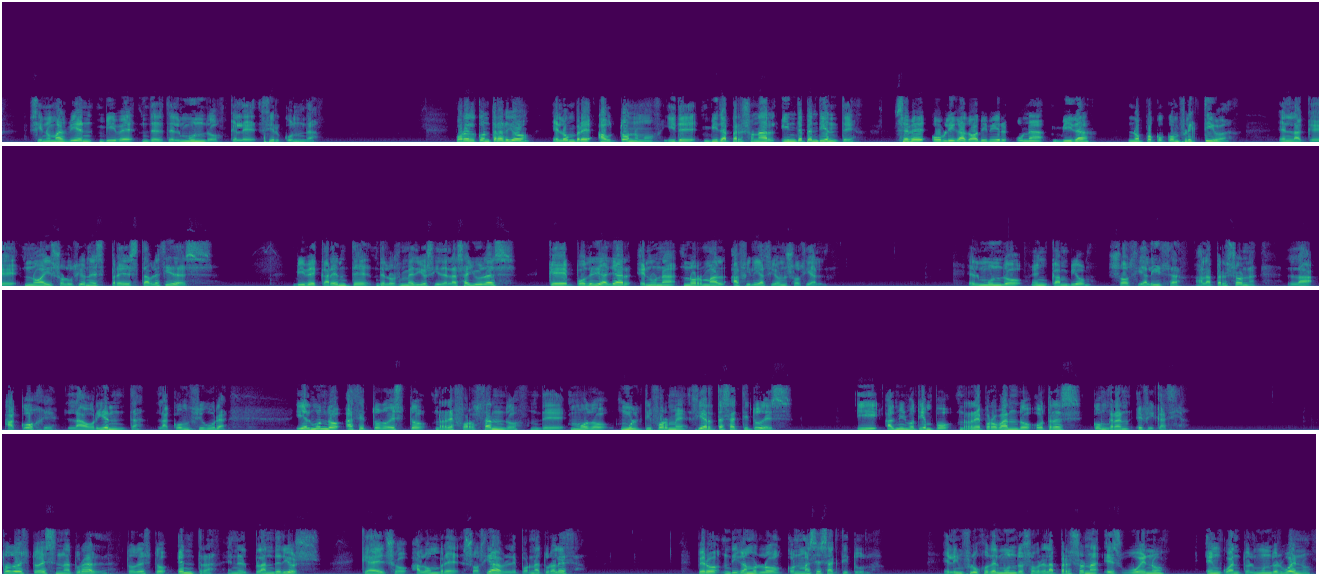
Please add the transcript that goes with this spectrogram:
sino más bien vive desde el mundo que le circunda. Por el contrario, el hombre autónomo y de vida personal independiente se ve obligado a vivir una vida no poco conflictiva, en la que no hay soluciones preestablecidas. Vive carente de los medios y de las ayudas que podría hallar en una normal afiliación social. El mundo, en cambio, socializa a la persona, la acoge, la orienta, la configura, y el mundo hace todo esto reforzando de modo multiforme ciertas actitudes y al mismo tiempo reprobando otras con gran eficacia. Todo esto es natural, todo esto entra en el plan de Dios, que ha hecho al hombre sociable por naturaleza. Pero digámoslo con más exactitud. El influjo del mundo sobre la persona es bueno en cuanto el mundo es bueno,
